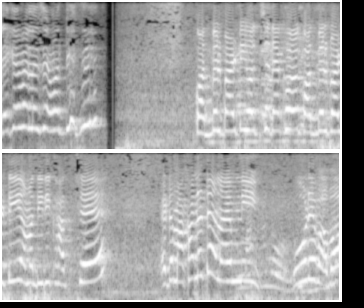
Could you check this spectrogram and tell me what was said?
দেখে ফেলেছে আমার দিদি। কদবেল পার্টি হচ্ছে দেখো কদবেল পার্টি আমার দিদি খাচ্ছে। এটা মাখানোটা না এমনি? ওরে বাবা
